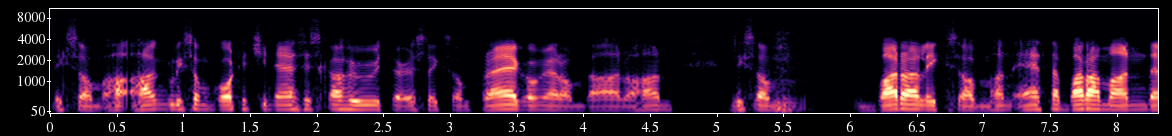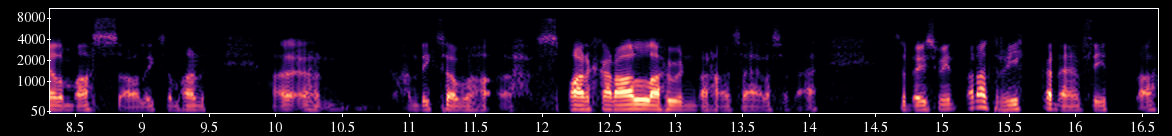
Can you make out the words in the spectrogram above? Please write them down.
liksom, han liksom går till kinesiska hooters liksom tre gånger om dagen och han liksom bara liksom, han äter bara mandelmassa och liksom han, han, han liksom sparkar alla hundar han säger och sådär. Så det är ju som inte bara att Rickard är en fitta.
